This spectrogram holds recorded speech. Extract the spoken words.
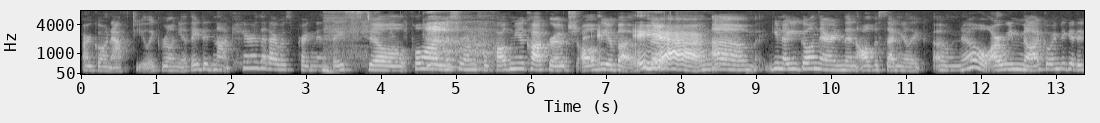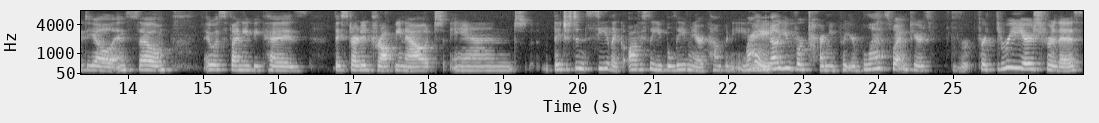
are going after you, like grilling you. They did not care that I was pregnant. They still full on, Mr. Wonderful called me a cockroach, all of the above. So, yeah. um, you know, you go in there, and then all of a sudden you're like, oh no, are we not going to get a deal? And so it was funny because they started dropping out and they just didn't see like obviously you believe in your company Right. you know you've worked hard and you put your blood sweat and tears for, for three years for this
